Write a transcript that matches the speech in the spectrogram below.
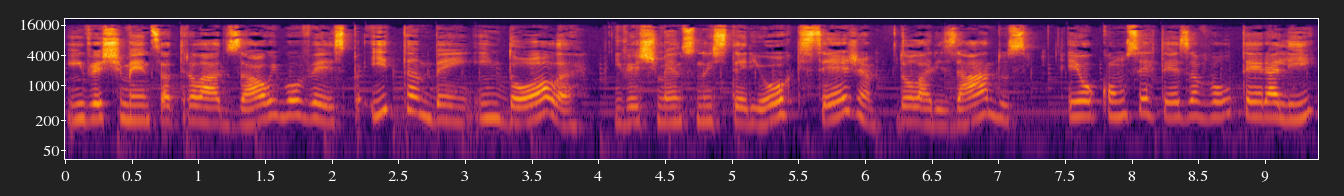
investimentos atrelados ao Ibovespa e também em dólar, investimentos no exterior que sejam dolarizados, eu com certeza vou ter ali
